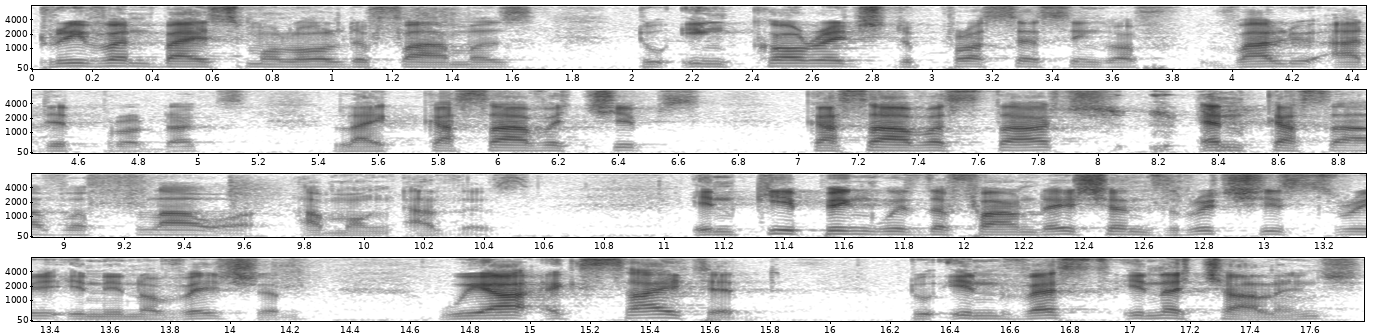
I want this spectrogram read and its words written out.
driven by smallholder farmers to encourage the processing of value-added products like cassava chips, cassava starch, and cassava flour, among others. In keeping with the Foundation's rich history in innovation, we are excited to invest in a challenge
